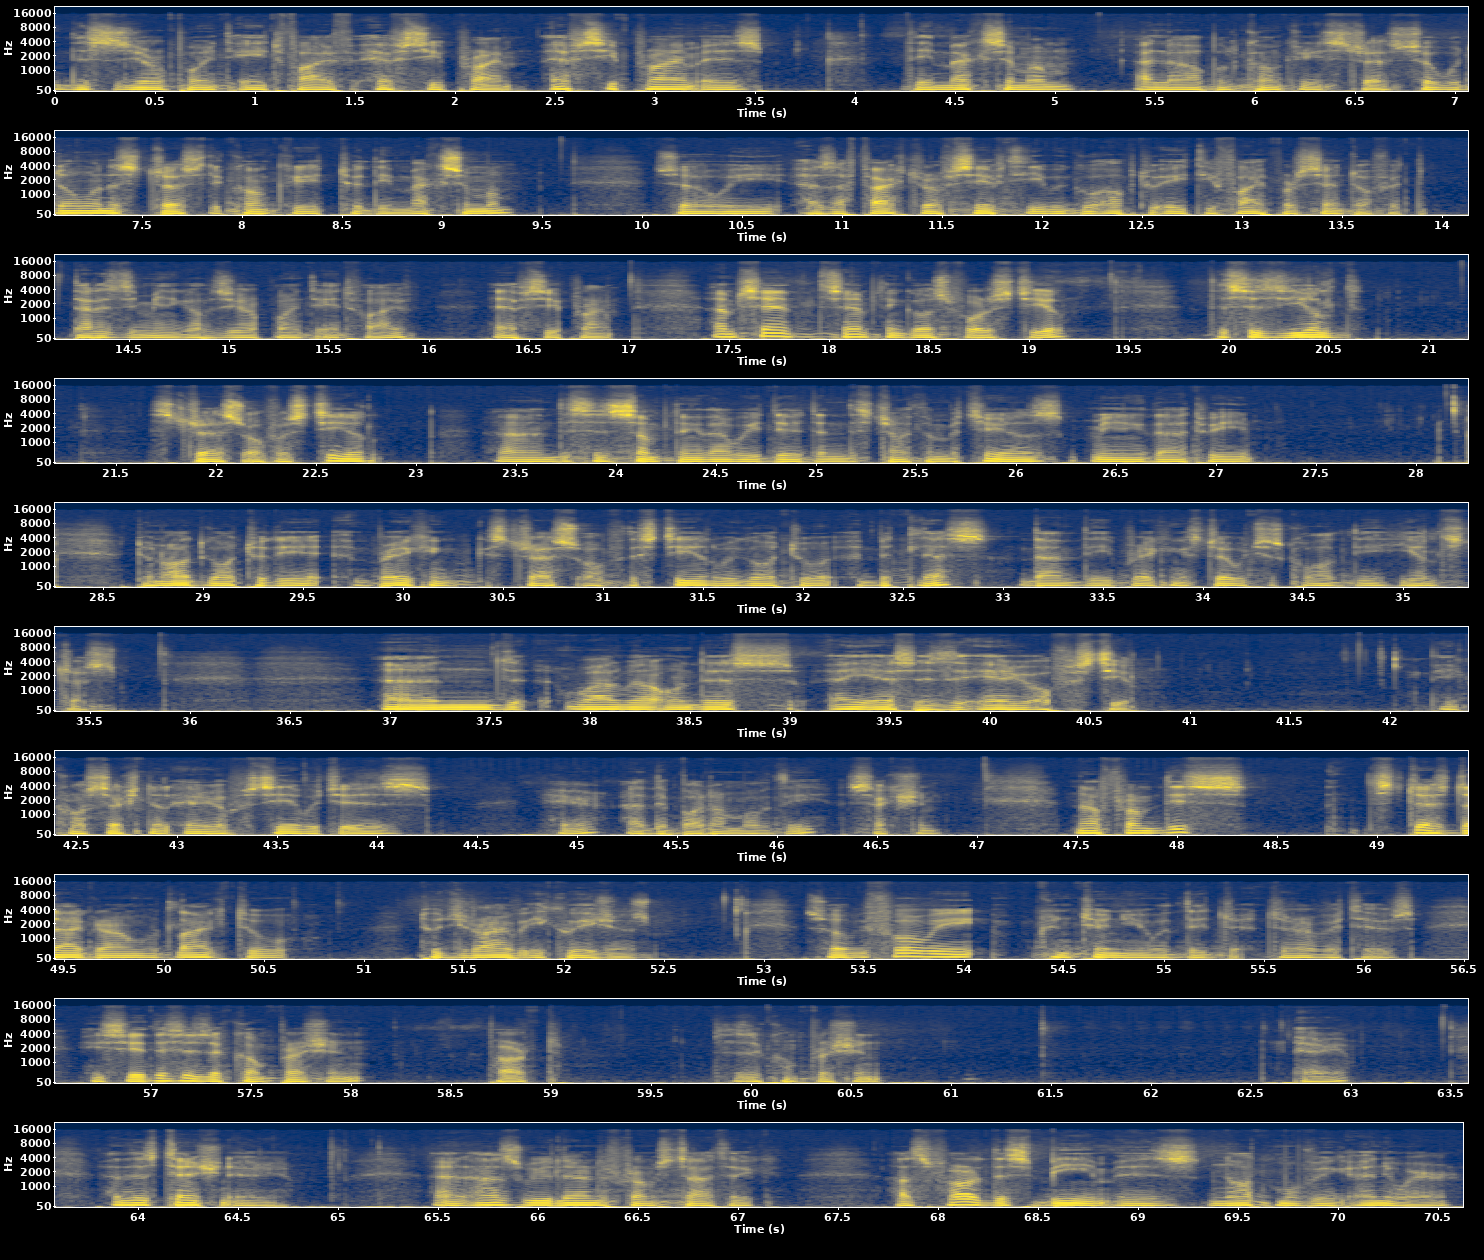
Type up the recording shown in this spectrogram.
this 0.85 FC prime. FC prime is the maximum allowable concrete stress. So we don't want to stress the concrete to the maximum. So we, as a factor of safety, we go up to 85% of it. That is the meaning of 0.85 FC prime. I'm saying same thing goes for steel. This is yield stress of a steel and this is something that we did in the strength of materials meaning that we do not go to the breaking stress of the steel we go to a bit less than the breaking stress which is called the yield stress and while we are on this AS is the area of steel the cross-sectional area of steel which is here at the bottom of the section. Now from this stress diagram would like to to derive equations. So before we continue with the derivatives you see this is a compression part. This is a compression area and this tension area. And as we learned from static as far as this beam is not moving anywhere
